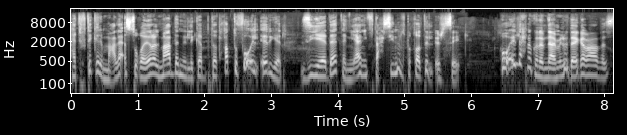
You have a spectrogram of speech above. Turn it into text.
هتفتكر المعلقة الصغيرة المعدن اللي كانت بتتحط فوق الأريال زيادة يعني في تحسين التقاط الإرسال. هو إيه اللي إحنا كنا بنعمله ده يا جماعة بس؟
